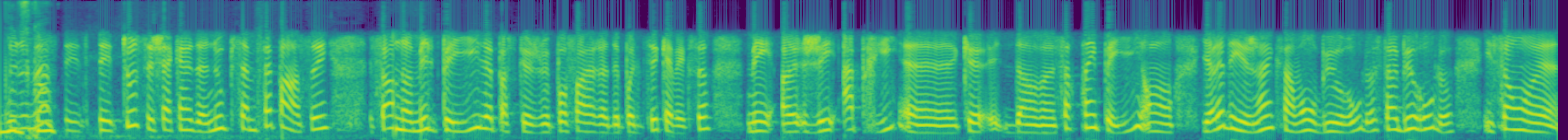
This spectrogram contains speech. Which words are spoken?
bout du compte. C'est tous et chacun de nous. Puis ça me fait penser, sans nommer le pays, là, parce que je ne veux pas faire de politique avec ça, mais euh, j'ai appris euh, que dans un certain pays, il y aurait des gens qui s'en vont au bureau. Là, c'est un bureau là. Ils sont euh,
